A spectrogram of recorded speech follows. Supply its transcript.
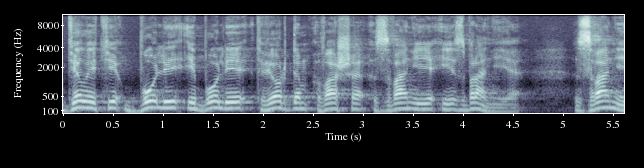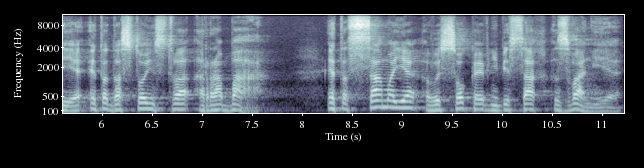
делайте более и более твердым ваше звание и избрание. Звание – это достоинство раба. Это самое высокое в небесах звание.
